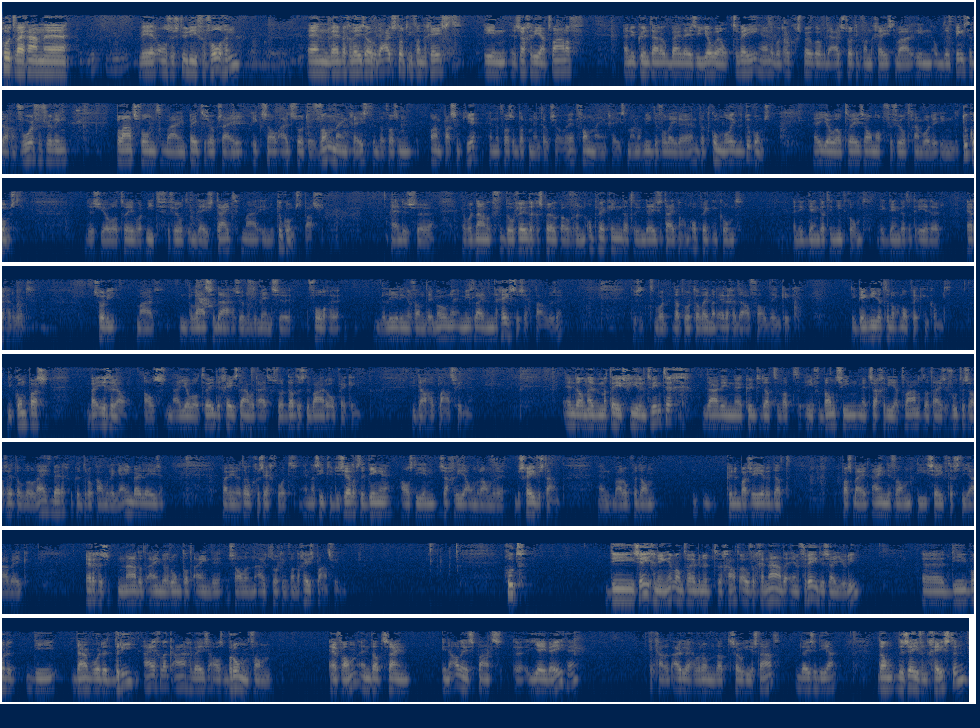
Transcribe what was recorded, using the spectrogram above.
Goed, wij gaan uh, weer onze studie vervolgen. En we hebben gelezen over de uitstorting van de geest in Zacharia 12. En u kunt daar ook bij lezen Joel 2. Hè, er wordt ook gesproken over de uitstorting van de geest, waarin op de Pinksterdag een voorvervulling plaatsvond, waarin Petrus ook zei, ik zal uitstorten van mijn geest. En dat was een aanpassingje, en dat was op dat moment ook zo, hè, van mijn geest, maar nog niet de volledige, dat komt nog in de toekomst. Hè, Joel 2 zal nog vervuld gaan worden in de toekomst. Dus Joel 2 wordt niet vervuld in deze tijd, maar in de toekomst pas. En dus uh, er wordt namelijk door velen gesproken over een opwekking, dat er in deze tijd nog een opwekking komt. En ik denk dat die niet komt. Ik denk dat het eerder erger wordt. Sorry, maar de laatste dagen zullen de mensen volgen de leringen van demonen en misleidende geesten, zegt Paulus. Hè? Dus het wordt, dat wordt alleen maar erger, de afval, denk ik. Ik denk niet dat er nog een opwekking komt. Die komt pas bij Israël. Als naar Joel 2 de geest daar wordt uitgestort. Dat is de ware opwekking. Die dan gaat plaatsvinden. En dan hebben we Matthäus 24. Daarin eh, kunt u dat wat in verband zien met Zacharia 12. Dat hij zijn voeten zal zetten op de olijfberg. U kunt er ook handelingen 1 bij lezen. Waarin dat ook gezegd wordt. En dan ziet u dezelfde dingen als die in Zacharia onder andere beschreven staan. En waarop we dan kunnen baseren dat pas bij het einde van die 70ste jaarweek ergens na dat einde, rond dat einde, zal een uitstorting van de geest plaatsvinden. Goed, die zegeningen, want we hebben het gehad over genade en vrede, zei jullie. Uh, die worden, die, daar worden drie eigenlijk aangewezen als bron van ervan. En dat zijn in de allereerste plaats eh, JW. Hè? Ik ga het uitleggen waarom dat zo hier staat op deze dia. Dan de zeven geesten.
